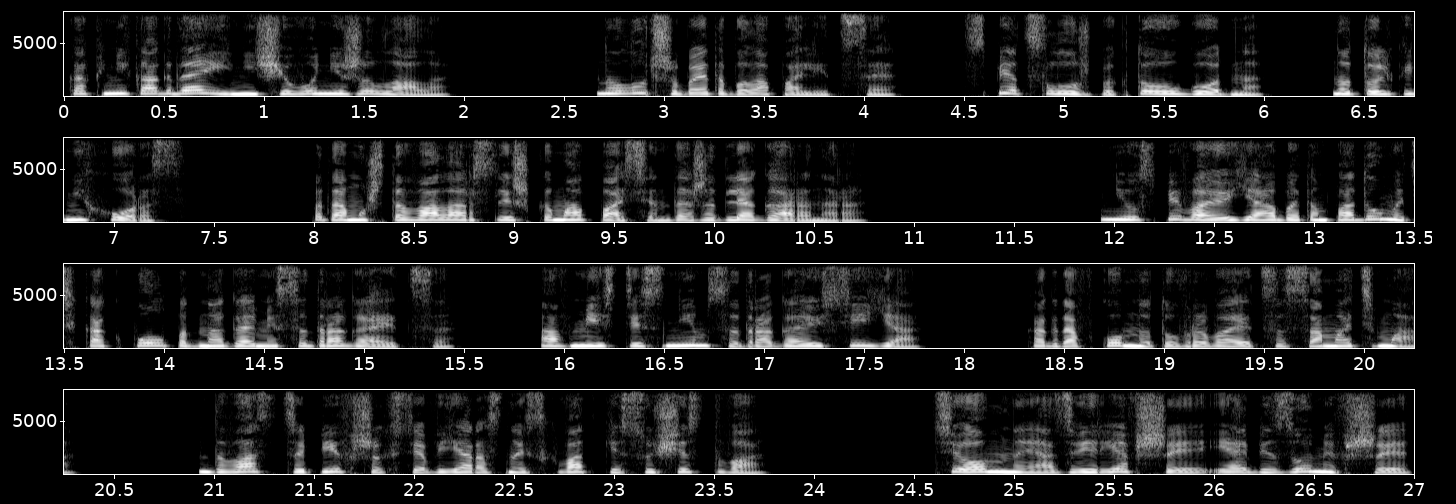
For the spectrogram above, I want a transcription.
как никогда и ничего не желала. Но лучше бы это была полиция. Спецслужбы, кто угодно, но только не Хорос. Потому что Валар слишком опасен даже для Гаронера. Не успеваю я об этом подумать, как пол под ногами содрогается, а вместе с ним содрогаюсь и я, когда в комнату врывается сама тьма. Два сцепившихся в яростной схватке существа. Темные, озверевшие и обезумевшие,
